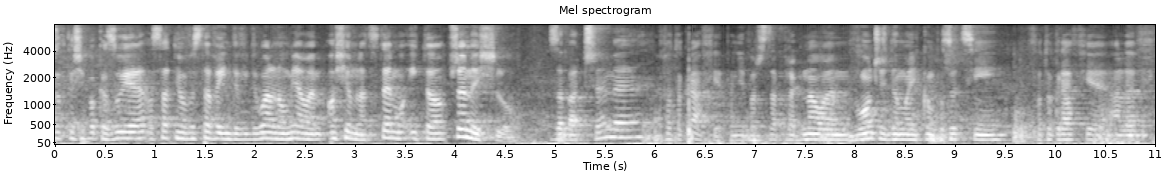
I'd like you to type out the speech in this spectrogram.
Rzadko się pokazuje. Ostatnią wystawę indywidualną miałem 8 lat temu i to w Przemyślu. Zobaczymy fotografię, ponieważ zapragnąłem włączyć do moich kompozycji fotografię, ale w,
